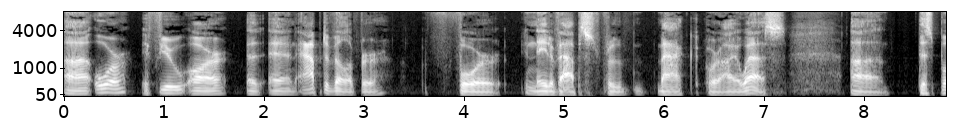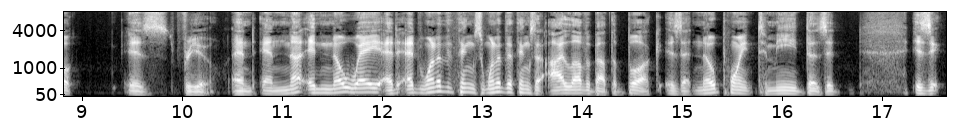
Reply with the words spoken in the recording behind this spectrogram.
uh, or if you are a, an app developer for native apps for Mac or iOS, uh, this book is for you. And and not, in no way, Ed, one of the things one of the things that I love about the book is at no point to me does it is it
